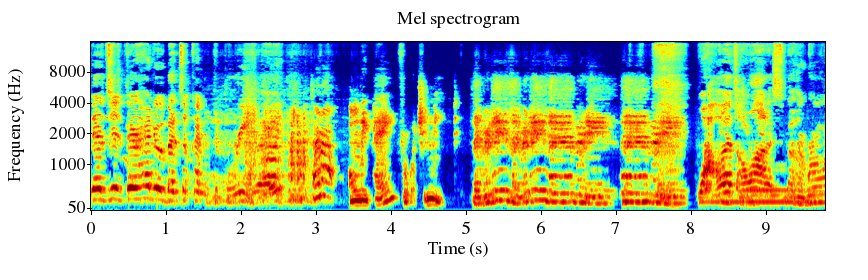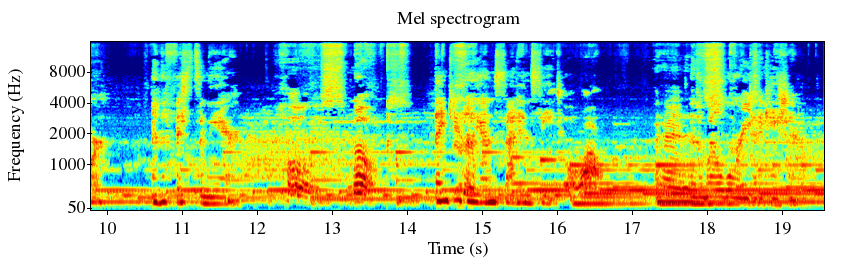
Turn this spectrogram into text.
There, just, there had to have been some kind of debris, right? Time out. Only pay for what you need. Liberty, liberty, liberty, liberty. Wow, that's a lot of The smoke. roar and the fists in the air. Holy smokes. Thank you for the unsat in seat Oh, wow. and And the well worn crazy. dedication.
